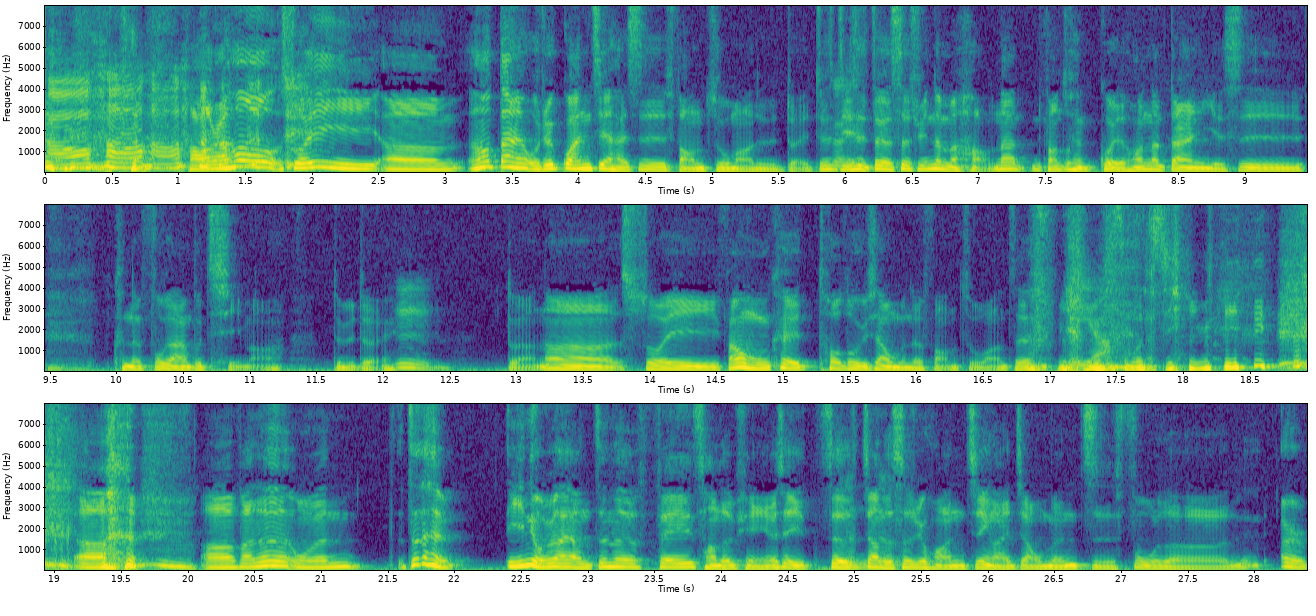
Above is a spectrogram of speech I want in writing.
好好好，好，然后所以嗯，然后当然我觉得关键还是房租嘛，对不对？就是即使这个社区那么好，那房租很贵的话，那当然也是可能负担不起嘛，对不对？嗯，对啊，那所以反正我们可以透露一下我们的房租啊，这也没有什么机密。呃呃，反正我们真的很以纽约来讲，真的非常的便宜，而且以这这样的社区环境来讲，我们只付了二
